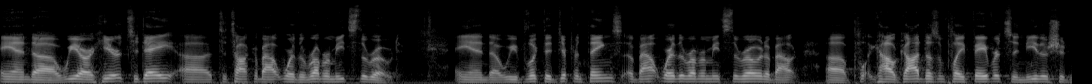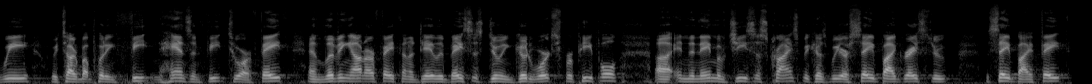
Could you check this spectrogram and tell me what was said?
and uh, we are here today uh, to talk about where the rubber meets the road. And uh, we've looked at different things about where the rubber meets the road, about uh, pl- how God doesn't play favorites, and neither should we. We talked about putting feet and hands and feet to our faith and living out our faith on a daily basis, doing good works for people uh, in the name of Jesus Christ, because we are saved by grace through saved by faith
